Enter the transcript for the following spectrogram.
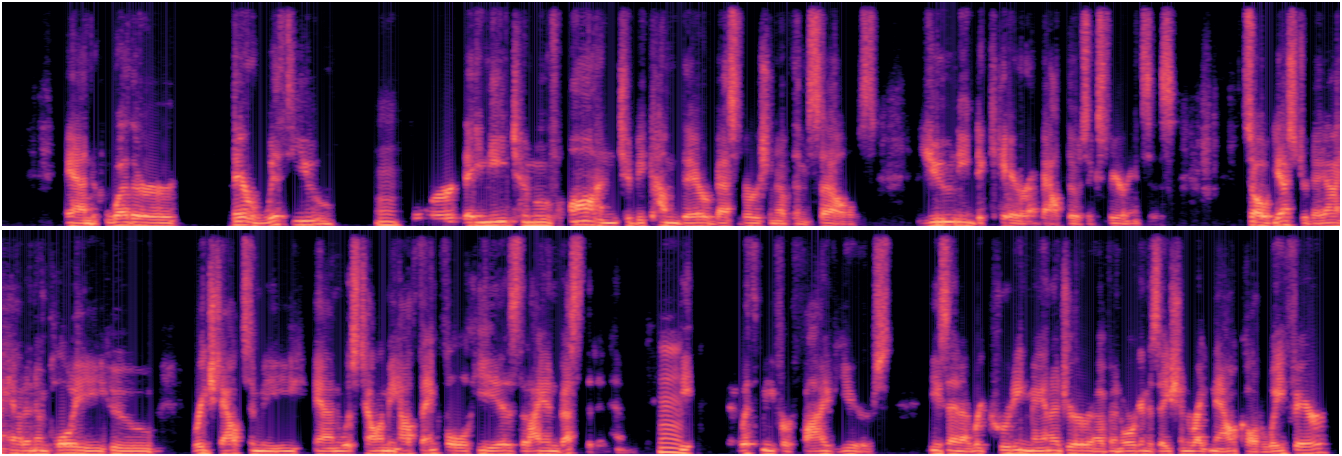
And whether they're with you mm. or they need to move on to become their best version of themselves, you need to care about those experiences. So yesterday I had an employee who reached out to me and was telling me how thankful he is that I invested in him. Hmm. He with me for five years. He's a recruiting manager of an organization right now called Wayfair.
